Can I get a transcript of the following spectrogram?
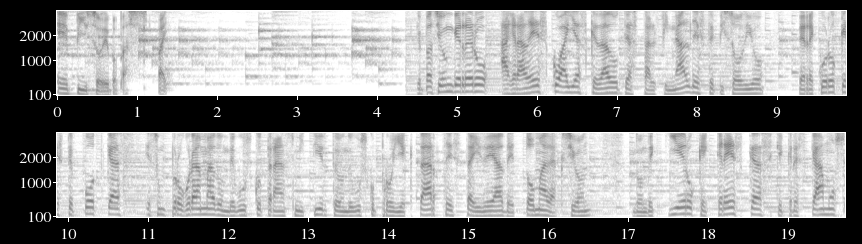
episodio, papás. Bye. Qué pasión, guerrero. Agradezco hayas quedadote hasta el final de este episodio. Te recuerdo que este podcast es un programa donde busco transmitirte, donde busco proyectarte esta idea de toma de acción, donde quiero que crezcas, que crezcamos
